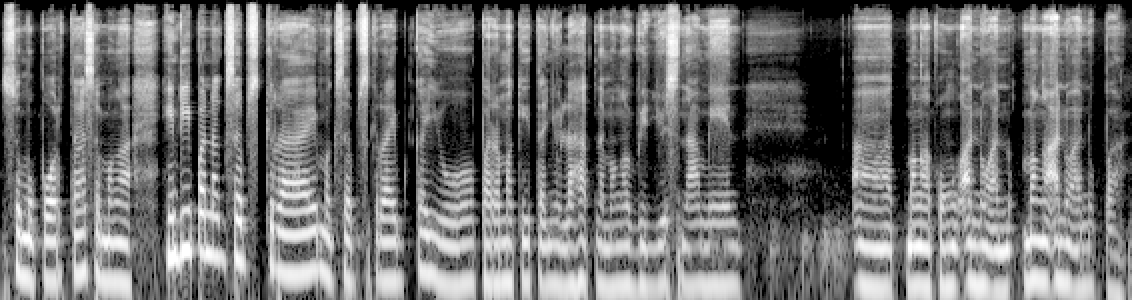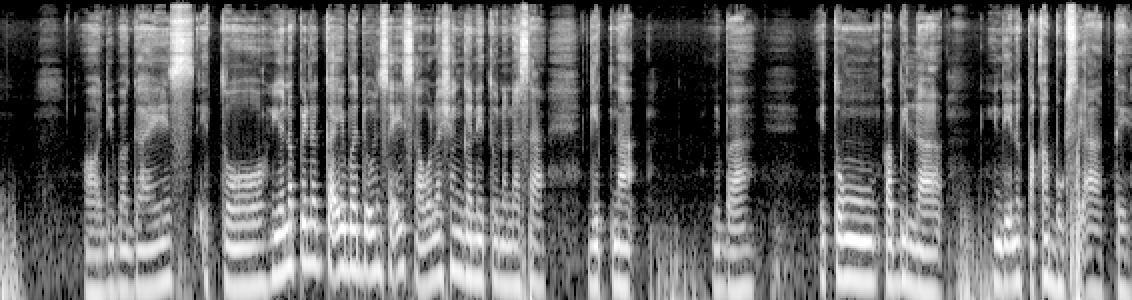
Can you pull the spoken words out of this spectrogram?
sumuporta, sa mga hindi pa nag-subscribe, mag-subscribe kayo para makita nyo lahat ng mga videos namin at mga kung ano-ano, mga ano-ano pa. Oh, 'di ba guys? Ito, 'yan ang pinagkaiba doon sa isa. Wala siyang ganito na nasa gitna. 'Di ba? Itong kabila, hindi nagpakabog si ate.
